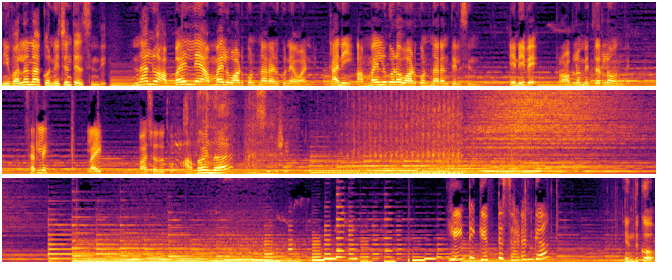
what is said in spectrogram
నీ వల్ల నాకు నిజం తెలిసింది. ఇన్నాళ్ళు అబ్బాయిలనే అమ్మాయిలు వాడుకుంటున్నారు అనుకునేవాడిని కానీ అమ్మాయిలు కూడా వాడుకుంటున్నారని తెలిసింది. ఎనీవే ప్రాబ్లం ఇద్దరిలో ఉంది. సర్లే లైట్. బాగా చదువుకో. అర్థమైందా? సరే ఏంటి గిఫ్ట్ సడన్గా? ఎందుకో?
